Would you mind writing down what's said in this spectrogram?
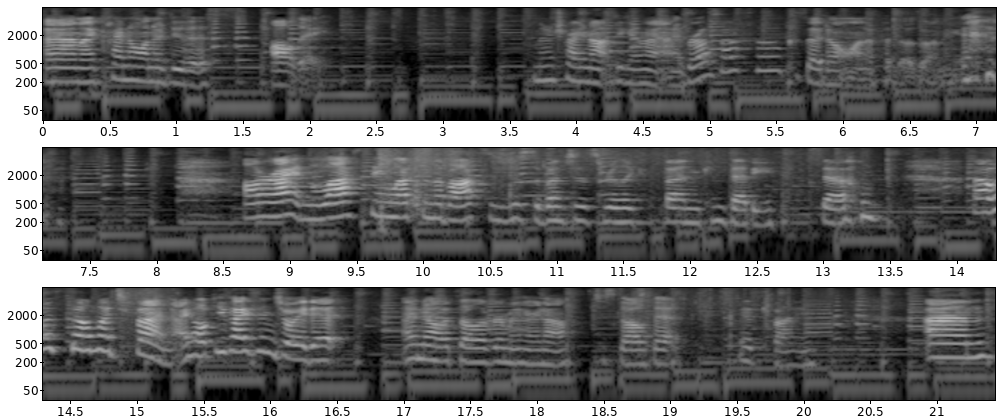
And I kind of want to do this all day. I'm going to try not to get my eyebrows off though, because I don't want to put those on again. Alright, and the last thing left in the box is just a bunch of this really fun confetti. So, that was so much fun. I hope you guys enjoyed it. I know it's all over my hair now. Just go with it. It's fine. Um,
